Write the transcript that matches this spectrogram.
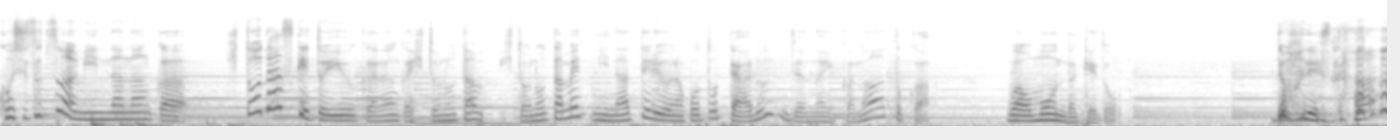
少しずつはみんななんか人助けというかなんか人のた人のためになってるようなことってあるんじゃないかなとかは思うんだけど。どうですか？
